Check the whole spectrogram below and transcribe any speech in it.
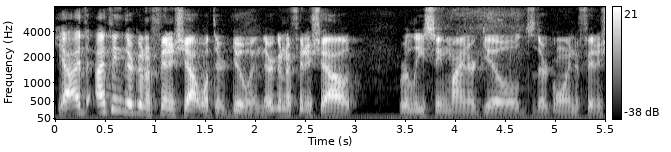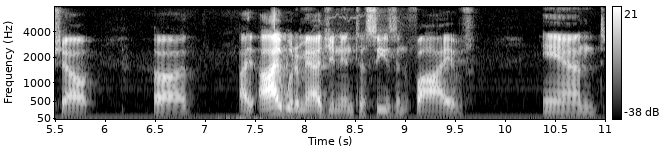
Yeah, I, th- I think they're going to finish out what they're doing. They're going to finish out releasing minor guilds. They're going to finish out. Uh, I I would imagine into season five, and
